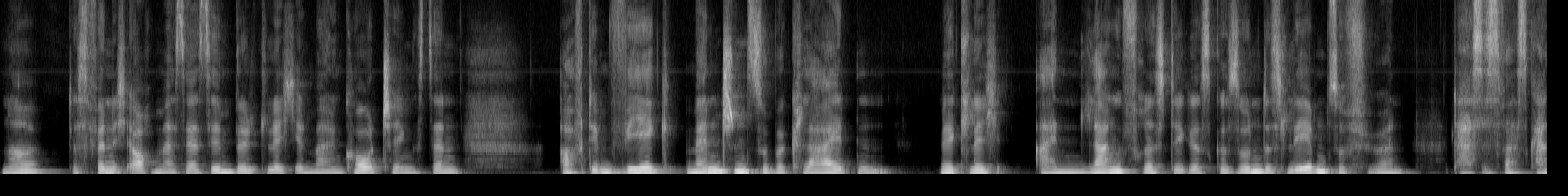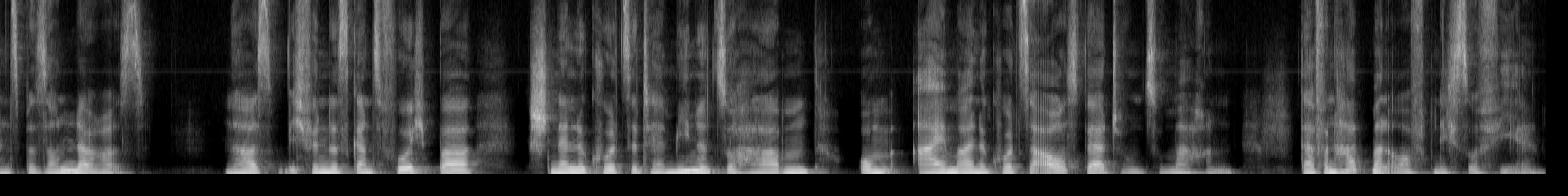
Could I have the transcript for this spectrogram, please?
Ne? Das finde ich auch immer sehr sinnbildlich in meinen Coachings, denn auf dem Weg, Menschen zu begleiten, wirklich ein langfristiges, gesundes Leben zu führen, das ist was ganz Besonderes. Na, ich finde es ganz furchtbar, schnelle, kurze Termine zu haben, um einmal eine kurze Auswertung zu machen. Davon hat man oft nicht so viel.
